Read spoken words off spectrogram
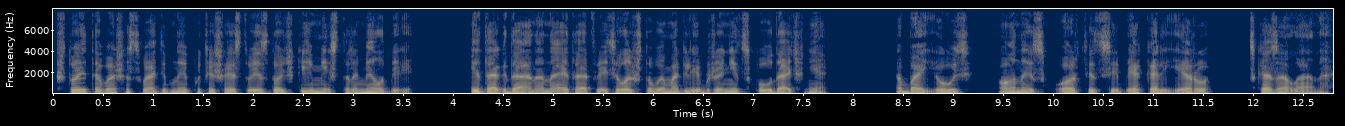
что это ваше свадебное путешествие с дочкой мистера Мелбери. И тогда она на это ответила, что вы могли бы жениться поудачнее. Боюсь, он испортит себе карьеру», — сказала она.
